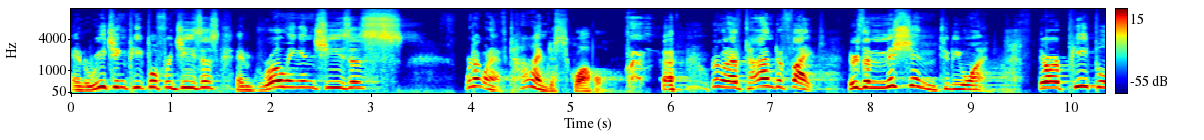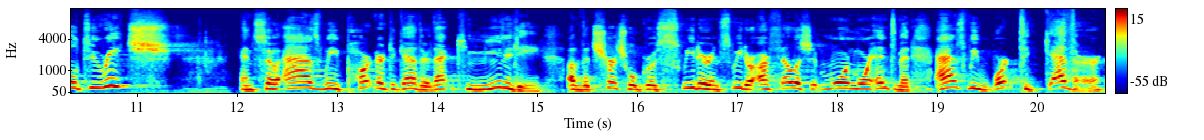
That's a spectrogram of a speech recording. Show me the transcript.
and reaching people for Jesus and growing in Jesus, we're not going to have time to squabble. we're not going to have time to fight. There's a mission to be won, there are people to reach. And so, as we partner together, that community of the church will grow sweeter and sweeter, our fellowship more and more intimate as we work together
